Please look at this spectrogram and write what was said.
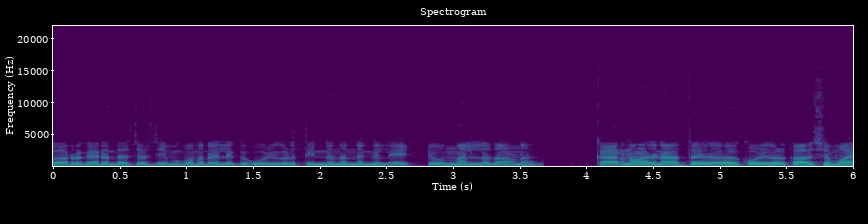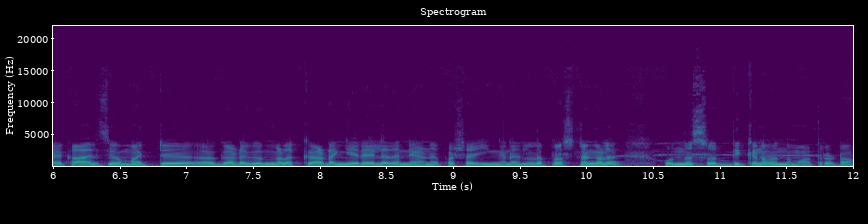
വേറൊരു കാര്യം എന്താ വെച്ചാൽ ചീമക്കൊന്നറയിലേക്ക് കോഴികൾ തിന്നുന്നുണ്ടെങ്കിൽ ഏറ്റവും നല്ലതാണ്. കാരണം അതിനകത്ത് കോഴികൾക്ക് ആവശ്യമായ കാൽസ്യവും മറ്റ് ഘടകങ്ങളൊക്കെ അടങ്ങിയ ഇല തന്നെയാണ് പക്ഷേ ഇങ്ങനെയുള്ള പ്രശ്നങ്ങൾ ഒന്ന് ശ്രദ്ധിക്കണമെന്ന് മാത്രം കേട്ടോ.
